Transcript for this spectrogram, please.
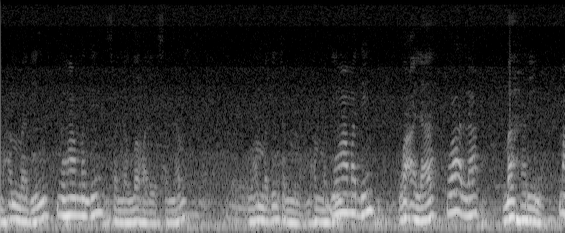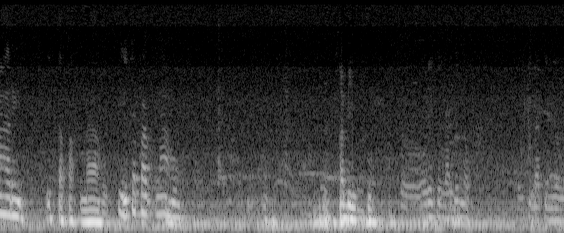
Muhammadin. Muhammadin. Sallallahu alaihi wasallam. Muhammadin sabi mo. Muhammadin. Muhammadin. Wa ala. Wa ala. Maharin. Maharin. Ittafaqnahu. Ittafaqnahu. Sabi. So, ulitin natin, no? Ulitin natin yung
